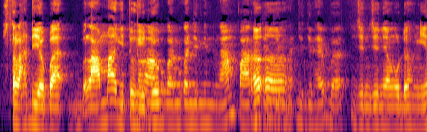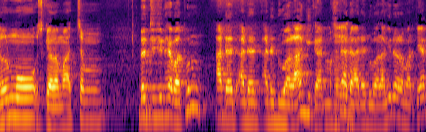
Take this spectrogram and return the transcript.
setelah dia ba- lama gitu Ah, hidup. bukan bukan jin jin ngampar Eh, jin, eh. jin jin hebat. Jin-jin yang udah ngilmu segala macem. Dan jin jin hebat pun ada ada ada dua lagi kan? Maksudnya ada ada dua lagi dalam artian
